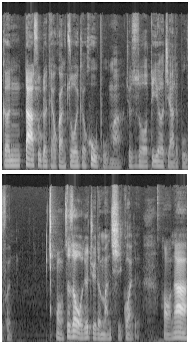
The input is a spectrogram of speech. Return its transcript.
跟大树的条款做一个互补吗，就是说第二家的部分，哦，这时候我就觉得蛮奇怪的。好，那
